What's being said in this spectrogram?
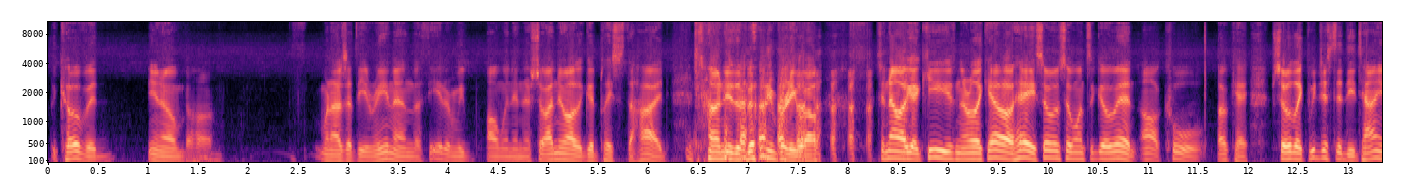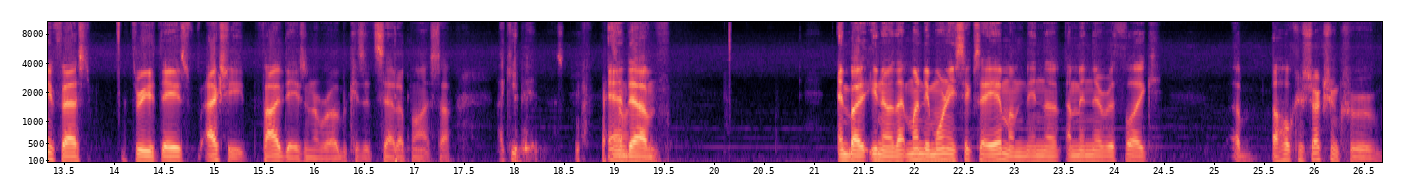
the COVID. You know, Uh-huh. When I was at the arena and the theater, we all went in there, so I knew all the good places to hide. So I knew the building pretty well. So now I got keys, and they're like, "Oh, hey, so and so wants to go in." Oh, cool. Okay. So like we just did the Italian Fest three days, actually five days in a row because it's set up and all that stuff. I keep hitting this, and um, and by you know that Monday morning, six a.m., I'm in the I'm in there with like a, a whole construction crew,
